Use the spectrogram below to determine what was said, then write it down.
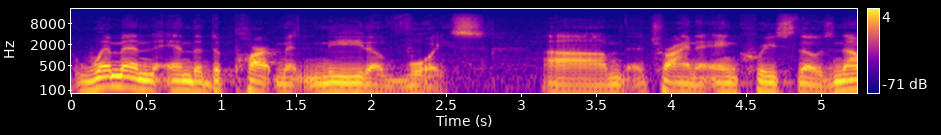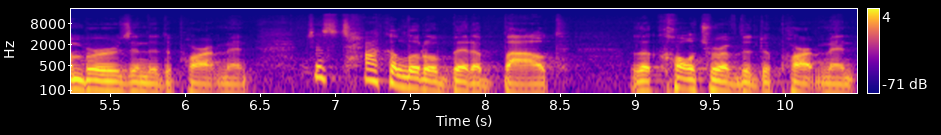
women in the department need a voice. Um, trying to increase those numbers in the department. Just talk a little bit about the culture of the department.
